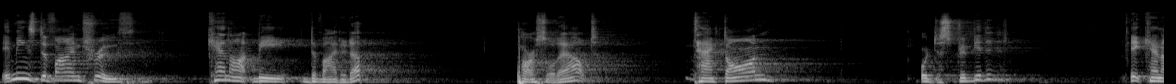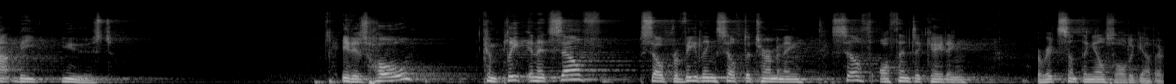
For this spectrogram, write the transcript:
It means divine truth cannot be divided up, parceled out, tacked on, or distributed. It cannot be used. It is whole, complete in itself, self revealing, self determining, self authenticating, or it's something else altogether.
